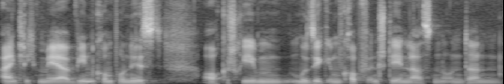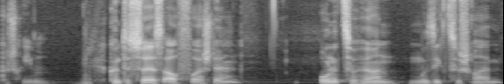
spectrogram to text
eigentlich mehr wie ein Komponist auch geschrieben, Musik im Kopf entstehen lassen und dann geschrieben. Könntest du dir das auch vorstellen, ohne zu hören, Musik zu schreiben?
